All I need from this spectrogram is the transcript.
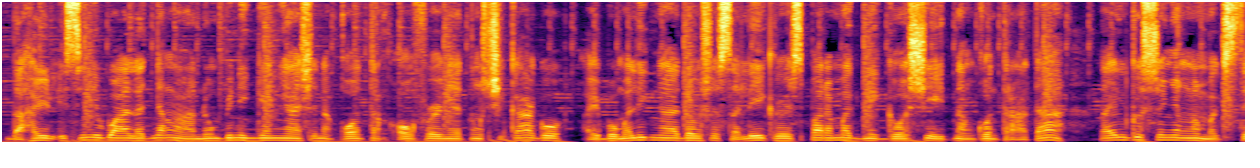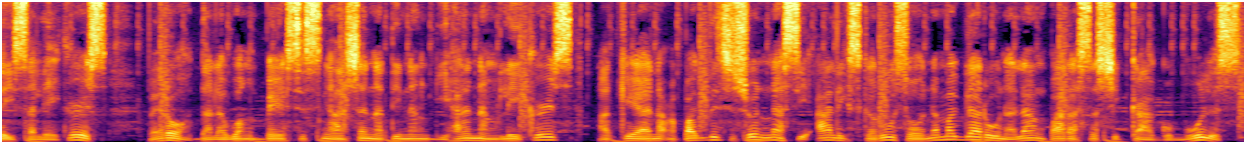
Dahil isiniwalat niya nga nung binigyan niya siya ng contract offer netong Chicago ay bumalik nga daw siya sa Lakers para mag-negotiate ng kontrata dahil gusto niya nga magstay sa Lakers. Pero dalawang beses nga siya na tinanggihan ng Lakers at kaya nakapagdesisyon na si Alex Caruso na maglaro na lang para sa Chicago Bulls.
